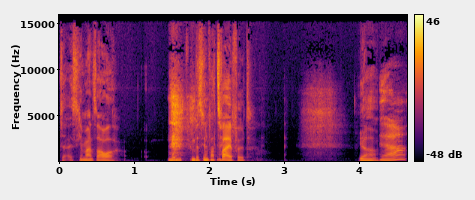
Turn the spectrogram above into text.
Da ist jemand sauer und ein bisschen verzweifelt. Ja. Ja,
